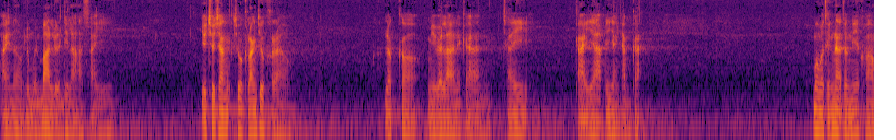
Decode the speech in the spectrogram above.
ภายนอกหรือเหมือนบ้านเรือนที่เราอาศัย อยู่ชั่วชังชั่วครั้งชั่วคราว แล้วก็มีเวลาในการใช้กายหยาบได้อย่างจำกัด เมื่อมาถึงหน้าตรงนี้ความ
